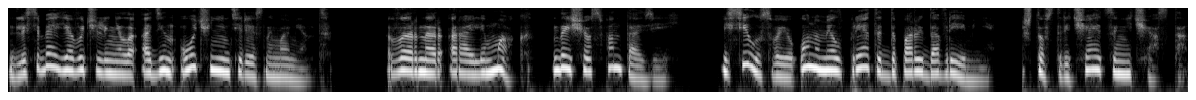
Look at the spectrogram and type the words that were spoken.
Для себя я вычленила один очень интересный момент. Вернер Райли маг, да еще с фантазией. И силу свою он умел прятать до поры до времени, что встречается нечасто.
